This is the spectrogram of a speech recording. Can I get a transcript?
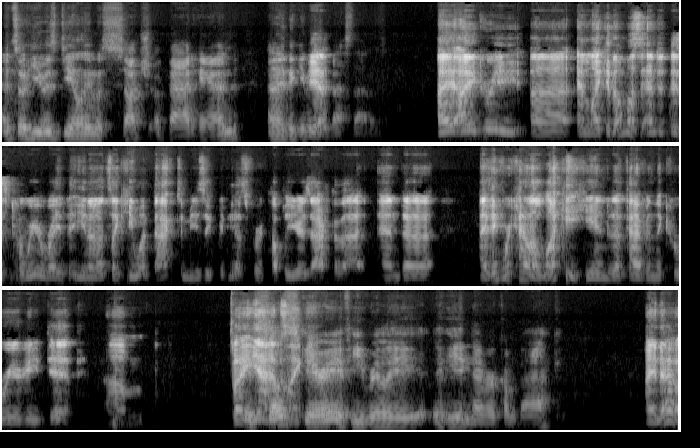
And so he was dealing with such a bad hand, and I think he made Yeah. the best out of it. I, I agree, uh, and like it almost ended his career right. That You know, it's like he went back to music videos for a couple years after that, and uh, I think we're kind of lucky he ended up having the career he did. Um, but it's yeah, so it's like scary if he really if he had never come back. I know.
